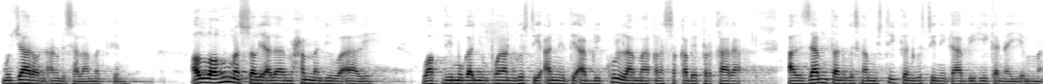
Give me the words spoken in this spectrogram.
mujaron anu disalametkeun. Allahumma salli ala Muhammad wa alihi waktu muga nyumpunan Gusti aniti abdi kullama kana sakabe perkara. Alzam tan geus ngamistikan Gusti ni ka abihi kana ieu emma.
